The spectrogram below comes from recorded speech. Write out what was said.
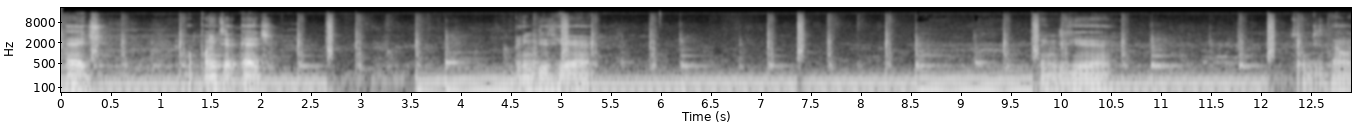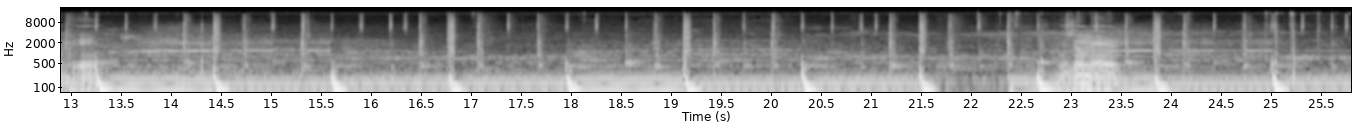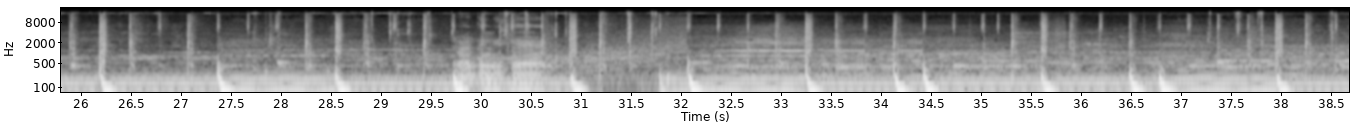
edge a pointed edge. Bring this here zoom in. I'm gonna bring these here.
